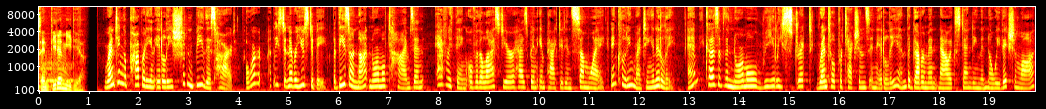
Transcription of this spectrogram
Sentire Media. Renting a property in Italy shouldn't be this hard, or at least it never used to be. But these are not normal times, and everything over the last year has been impacted in some way, including renting in Italy. And because of the normal, really strict rental protections in Italy, and the government now extending the no eviction law,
